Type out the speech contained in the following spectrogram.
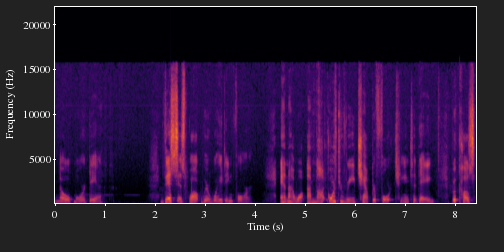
No more death. This is what we're waiting for. And I I'm not going to read chapter 14 today because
